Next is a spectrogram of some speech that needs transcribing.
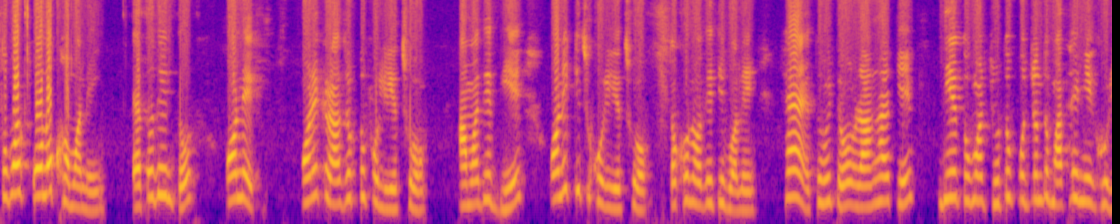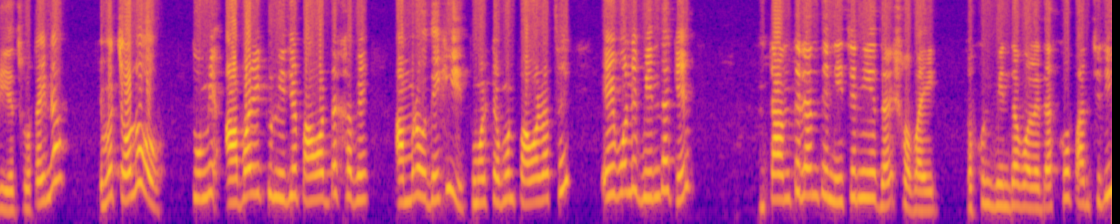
তোমার কোনো ক্ষমা নেই। এতদিন তো অনেক অনেক রাজত্ব ফলিয়েছো। আমাদের দিয়ে অনেক কিছু করিয়েছো। তখন অদিতি বলে হ্যাঁ তুমি তো রাঙাকে দিয়ে তোমার জুতো পর্যন্ত মাথায় নিয়ে ঘুরিয়েছো, তাই না? এবার চলো, তুমি আবার একটু নিজের পাওয়ার দেখাবে। আমরাও দেখি তোমার কেমন পাওয়ার আছে। এই বলে বিন্দাকে টানতে টানতে নিচে নিয়ে যায় সবাই। তখন বিন্দা বলে, দেখো পাঞ্চিরি,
